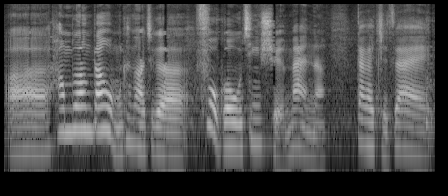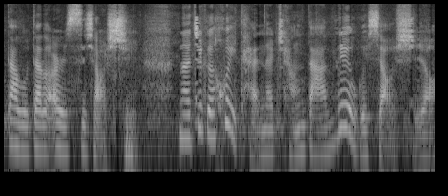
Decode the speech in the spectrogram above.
呃，夯不啷当，我们看到这个副国务卿雪曼呢，大概只在大陆待了二十四小时。那这个会谈呢，长达六个小时哦。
